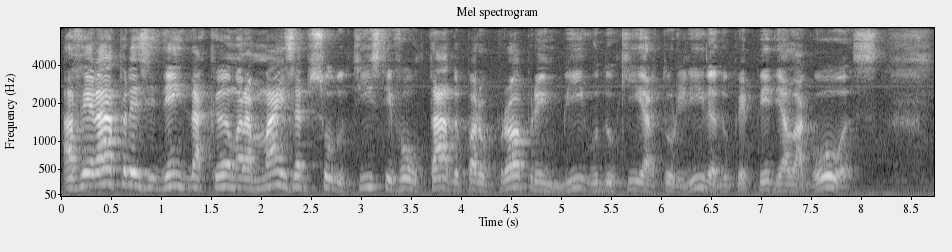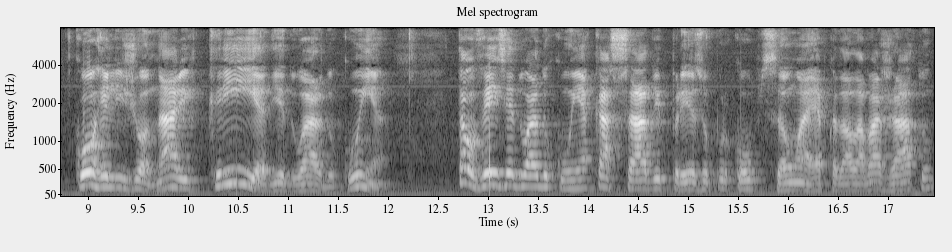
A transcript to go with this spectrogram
Haverá presidente da Câmara mais absolutista e voltado para o próprio embigo do que Arthur Lira, do PP de Alagoas? Correligionário e cria de Eduardo Cunha? Talvez Eduardo Cunha, caçado e preso por corrupção à época da Lava Jato,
